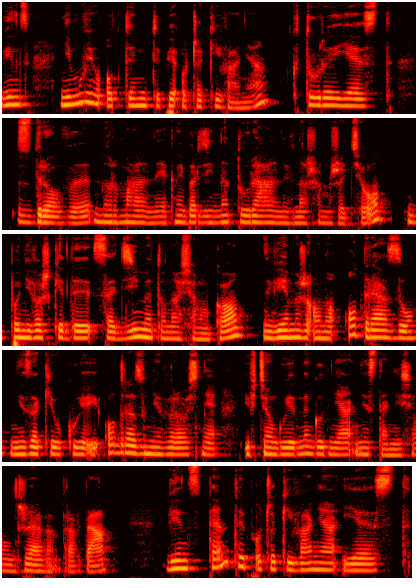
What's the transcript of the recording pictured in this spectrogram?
Więc nie mówię o tym typie oczekiwania, który jest zdrowy, normalny, jak najbardziej naturalny w naszym życiu, ponieważ kiedy sadzimy to nasionko, wiemy, że ono od razu nie zakiełkuje i od razu nie wyrośnie i w ciągu jednego dnia nie stanie się drzewem, prawda? Więc ten typ oczekiwania jest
